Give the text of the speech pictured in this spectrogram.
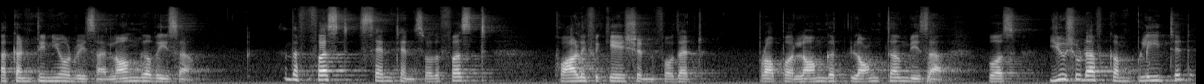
a continued visa, longer visa. And the first sentence or the first qualification for that proper longer long-term visa was you should have completed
